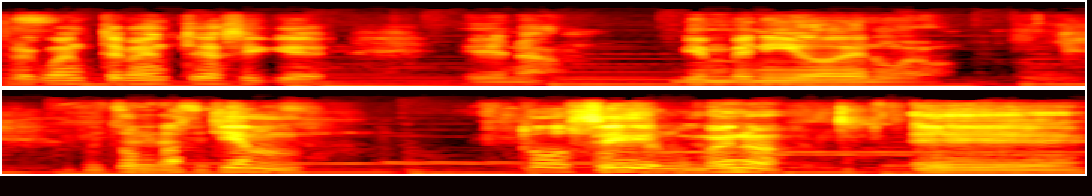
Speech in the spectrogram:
frecuentemente, así que eh, nada, bienvenido de nuevo. Muchas Don gracias, Bastián, todo Sí, bueno, eh,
